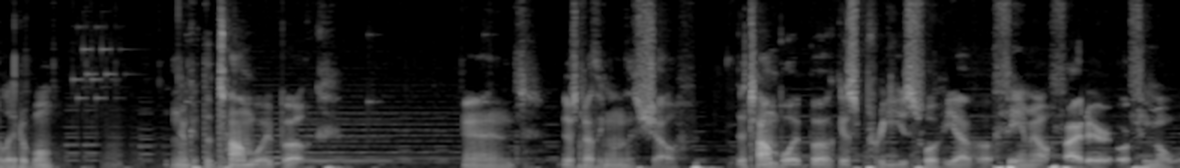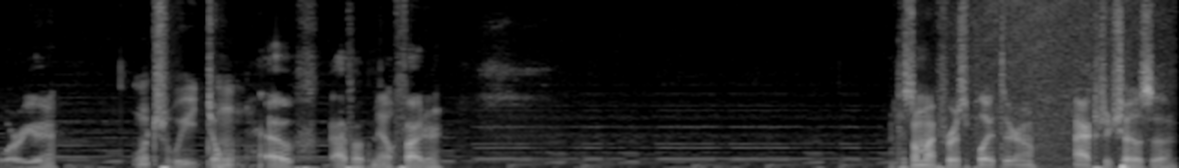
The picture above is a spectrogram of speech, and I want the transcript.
Relatable. Look get the Tomboy book. And there's nothing on the shelf. The Tomboy book is pretty useful if you have a female fighter or female warrior, which we don't have. I have a male fighter. Because on my first playthrough, I actually chose a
